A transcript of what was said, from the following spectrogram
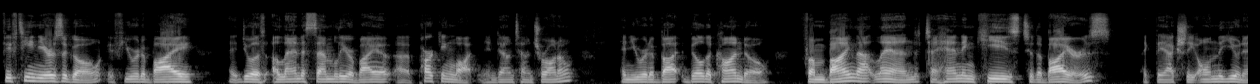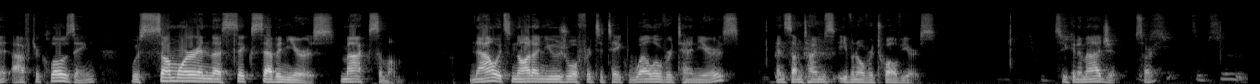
15 years ago, if you were to buy, uh, do a, a land assembly or buy a, a, parking lot in downtown Toronto, and you were to buy, build a condo, from buying that land to handing keys to the buyers, like they actually own the unit after closing, was somewhere in the six, seven years maximum. Now it's not unusual for it to take well over 10 years and sometimes even over 12 years. So you can imagine. Sorry? It's, absurd.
